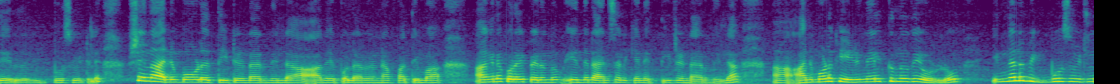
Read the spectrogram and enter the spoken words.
ചെയ്തത് ബിഗ് ബോസ് വീട്ടിൽ പക്ഷേ ഇന്ന് അനുമോൾ എത്തിയിട്ടുണ്ടായിരുന്നില്ല. അതേപോലെ റന ഫത്തിമ അങ്ങനെ കുറേ പേരൊന്നും ഇന്ന് ഡാൻസ് കളിക്കാൻ എത്തിയിട്ടുണ്ടായിരുന്നില്ല. അനുമോളൊക്കെ എഴുന്നേൽക്കുന്നതേ ഉള്ളൂ. ഇന്നലെ ബിഗ് ബോസ് വീട്ടിൽ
